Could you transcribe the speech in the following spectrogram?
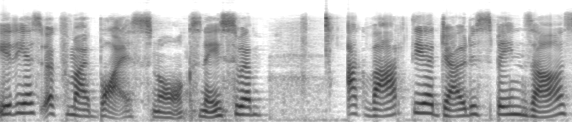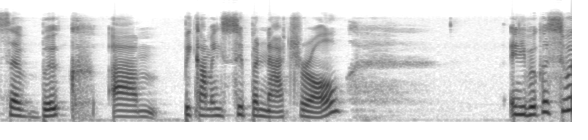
Hierdie is ook vir my baie snaaks, nê. Nee. So ek werk deur Joe Dispenza se boek um Becoming Supernatural. En die boek is so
